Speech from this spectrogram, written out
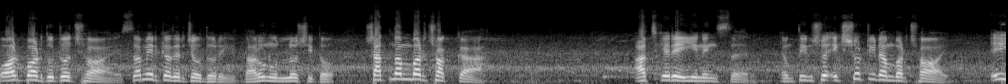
পরপর দুটো ছয়, সমীর কাদের চৌধুরী, দারুণ উল্লসিত, সাত নম্বর ছক্কা। আজকের এই ইনিংসের, এবং তিনশো একষট্টি নম্বর ছয়, এই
